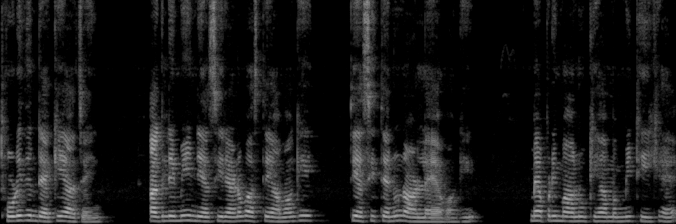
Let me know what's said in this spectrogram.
ਥੋੜੇ ਦਿਨ ਰਹਿ ਕੇ ਆ ਜਾਈਂ। ਅਗਲੇ ਮਹੀਨੇ ਅਸੀਂ ਰਹਿਣ ਵਾਸਤੇ ਆਵਾਂਗੇ ਤੇ ਅਸੀਂ ਤੈਨੂੰ ਨਾਲ ਲੈ ਆਵਾਂਗੇ। ਮੈਂ ਆਪਣੀ ਮਾਂ ਨੂੰ ਕਿਹਾ, ਮੰਮੀ ਠੀਕ ਹੈ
